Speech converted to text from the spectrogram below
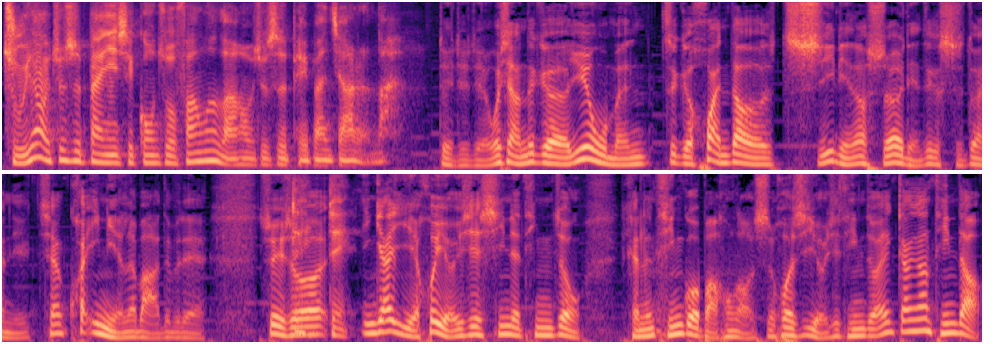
主要就是办一些工作坊了，然后就是陪伴家人啦。对对对，我想那个，因为我们这个换到十一点到十二点这个时段里，现在快一年了吧，对不对？所以说，对，应该也会有一些新的听众，可能听过宝红老师，或者是有一些听众，哎，刚刚听到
